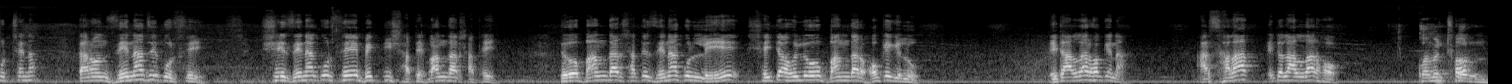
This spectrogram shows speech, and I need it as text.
করছে না। কারণ জেনা যে করছে সে জেনা করছে ব্যক্তির সাথে বান্দার সাথে। তো বান্দার সাথে জেনা করলে সেইটা হলো বান্দার হকে গেল। এটা আল্লাহর হকে না। আর সালাত এটা হলো আল্লাহর হক। কমেন্ট করুন।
